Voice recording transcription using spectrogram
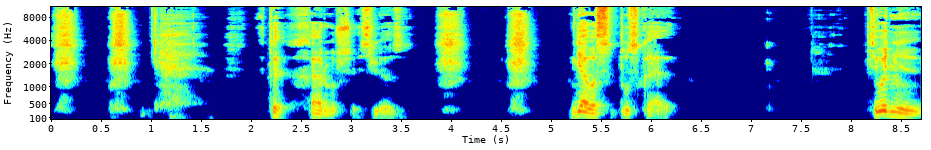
Это хорошие слезы. Я вас отпускаю. Сегодня...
